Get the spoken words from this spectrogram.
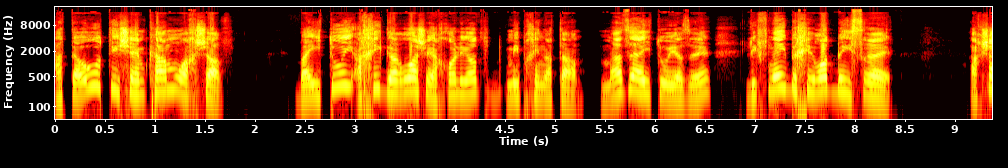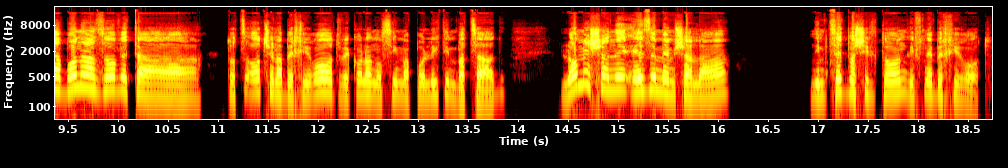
הטעות היא שהם קמו עכשיו, בעיתוי הכי גרוע שיכול להיות מבחינתם. מה זה העיתוי הזה? לפני בחירות בישראל. עכשיו בוא נעזוב את התוצאות של הבחירות וכל הנושאים הפוליטיים בצד. לא משנה איזה ממשלה נמצאת בשלטון לפני בחירות.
